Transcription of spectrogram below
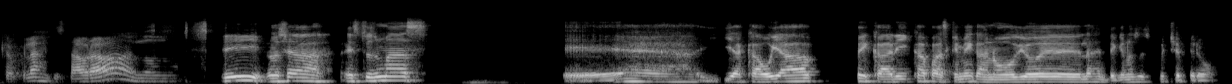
creo que la gente está brava. No... Sí, o sea, esto es más. Eh, y acá voy a pecar y capaz que me gano odio de la gente que nos escuche, pero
